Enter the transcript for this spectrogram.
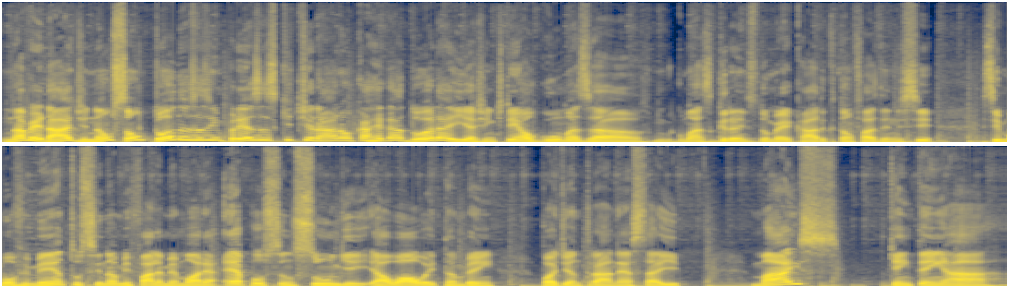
na verdade não são todas as empresas que tiraram o carregador aí. A gente tem algumas, uh, algumas grandes do mercado que estão fazendo esse, esse movimento. Se não me falha a memória, Apple, Samsung e a Huawei também pode entrar nessa aí. Mas quem tem a,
